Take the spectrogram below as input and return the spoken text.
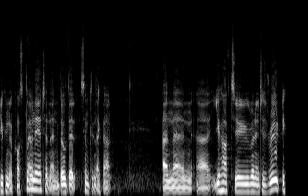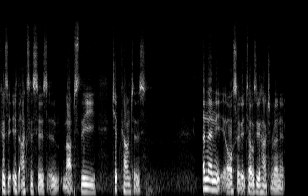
you can of course clone it and then build it something like that. And then uh, you have to run it as root because it, accesses and maps the chip counters. And then it also it tells you how to run it.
